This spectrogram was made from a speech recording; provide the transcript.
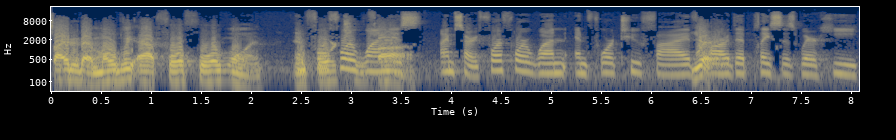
cited at Mobley at 441 and 441 425. is, I'm sorry, 441 and 425 Yeah. are the places where he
